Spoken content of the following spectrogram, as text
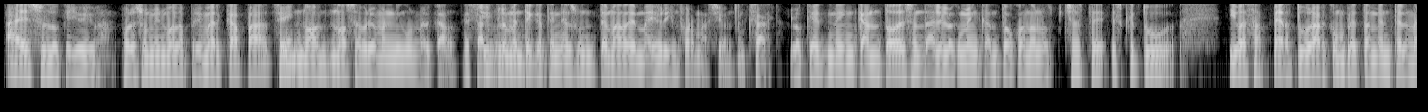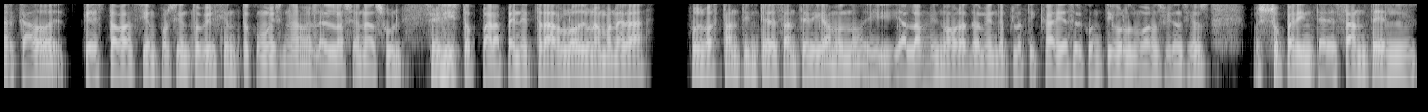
A eso es lo que yo iba. Por eso mismo la primera capa no, no se abrió en ningún mercado. Simplemente que tenías un tema de mayor información. Exacto. Lo que me encantó de Sendal y lo que me encantó cuando nos pichaste es que tú ibas a aperturar completamente el mercado, que estaba 100% virgen, como dicen, ¿no? el, océano azul, listo para penetrarlo de una manera pues bastante interesante, digamos, ¿no? Y, a la misma hora también de platicar y hacer contigo los modelos financieros, pues súper interesante el,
